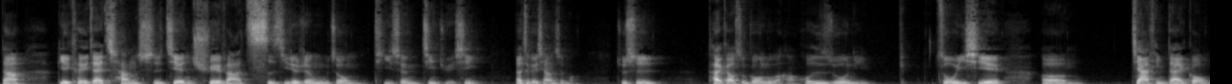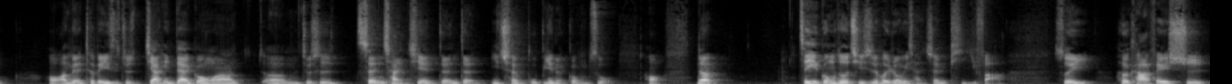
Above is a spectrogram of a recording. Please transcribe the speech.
那也可以在长时间缺乏刺激的任务中提升警觉性。那这个像什么？就是开高速公路哈，或者是说你做一些呃家庭代工哦，啊没有特别意思，就是家庭代工啊，嗯，就是生产线等等一成不变的工作。好，那这些工作其实会容易产生疲乏，所以。喝咖啡是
